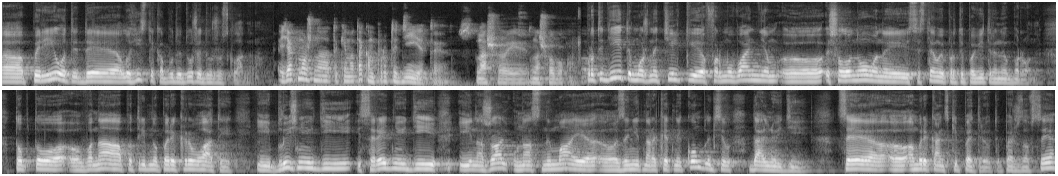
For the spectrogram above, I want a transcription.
е, періоди, де логістика буде дуже дуже складна. Як можна таким атакам протидіяти з нашої з нашого боку? Протидіяти можна тільки формуванням е, ешелонованої системи протиповітряної оборони. Тобто е, вона потрібно перекривати і ближньої дії, і середньої дії. І, на жаль, у нас немає е, зенітно-ракетних комплексів дальньої дії. Це американські петріоти, перш за все.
